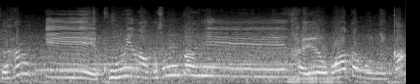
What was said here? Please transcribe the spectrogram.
그 함께 고민하고 성장해 가려고 하다 보니까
